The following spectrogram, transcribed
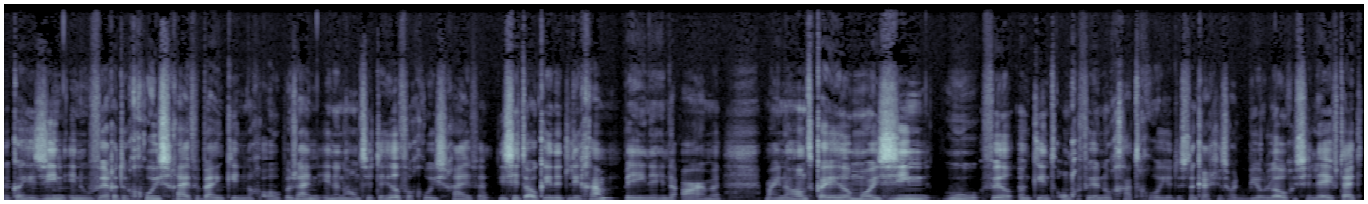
Dan kan je zien in hoeverre de groeischijven bij een kind nog open zijn. In een hand zitten heel veel groeischijven. Die zitten ook in het lichaam, benen, in de armen. Maar in de hand kan je heel mooi zien hoeveel een kind ongeveer nog gaat groeien. Dus dan krijg je een soort biologische leeftijd.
